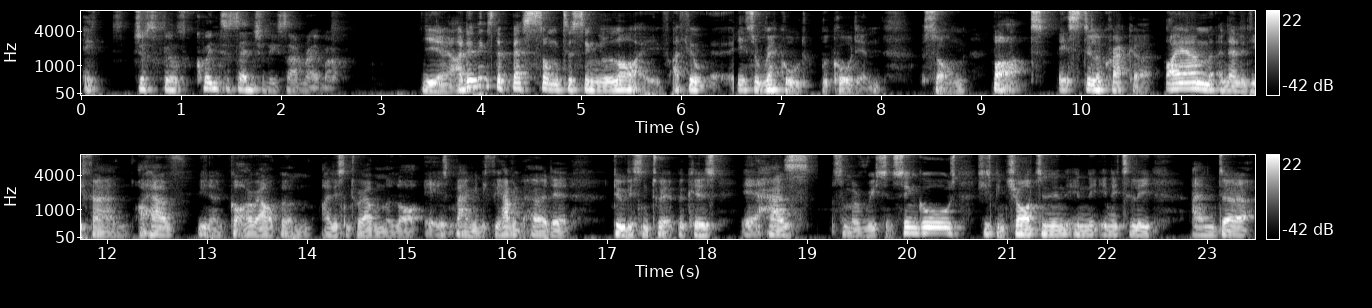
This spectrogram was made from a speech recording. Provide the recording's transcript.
It just feels quintessentially Sanremo. Yeah, I don't think it's the best song to sing live. I feel it's a record recording song, but it's still a cracker. I am an Elodie fan. I have, you know, got her album. I listen to her album a lot. It is banging. If you haven't heard it, do listen to it because it has some of her recent singles. She's been charting in, in, in Italy and, uh,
